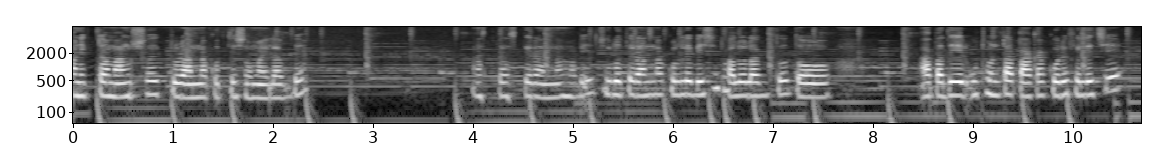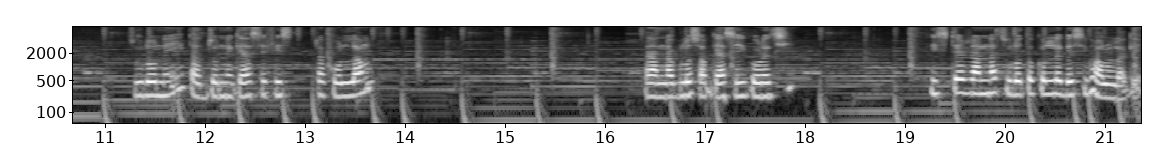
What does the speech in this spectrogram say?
অনেকটা মাংস একটু রান্না করতে সময় লাগবে। আস্তে আস্তে রান্না হবে। চুলোতে রান্না করলে বেশি ভালো লাগতো, তো আপাদের উঠোনটা পাকা করে ফেলেছে। চুলো নেই, তার জন্য গ্যাসে ফিস্টটা করলাম। রান্নাগুলো সব গ্যাসেই করেছি। ফিস্টের রান্না চুলোতে করলে বেশি ভালো লাগে।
